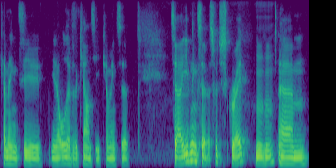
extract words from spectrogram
coming to you know all over the county coming to to our evening service which is great. Hmm um,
